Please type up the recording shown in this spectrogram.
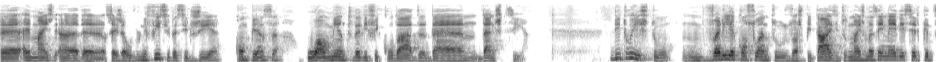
a mais, ou seja, o benefício da cirurgia compensa o aumento da dificuldade da, da anestesia. Dito isto, varia consoante os hospitais e tudo mais, mas em média cerca de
